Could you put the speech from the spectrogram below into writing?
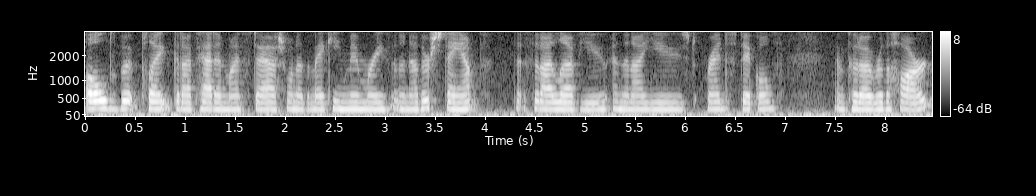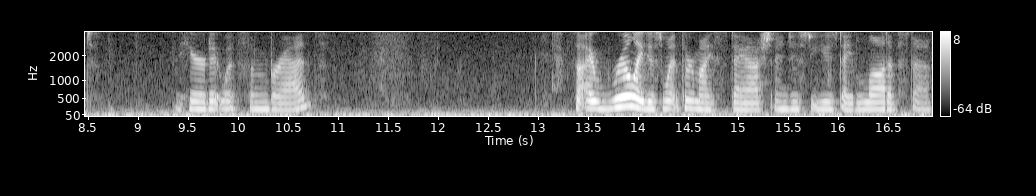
old book plate that I've had in my stash, one of the making memories, and another stamp that said I love you, and then I used red stickles and put over the heart, adhered it with some brads. So I really just went through my stash and just used a lot of stuff.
